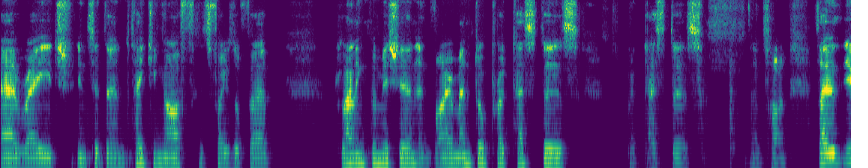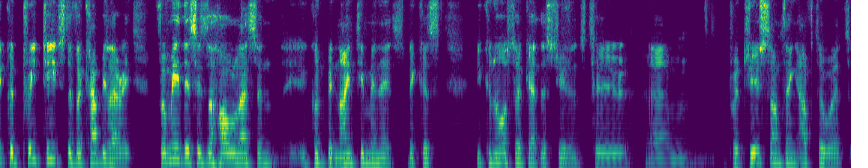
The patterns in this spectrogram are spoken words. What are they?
air rage incident, taking off, this phrasal verb, planning permission, environmental protesters, protesters, and so on. So you could pre-teach the vocabulary. For me, this is the whole lesson. It could be 90 minutes because you can also get the students to um, produce something afterwards,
